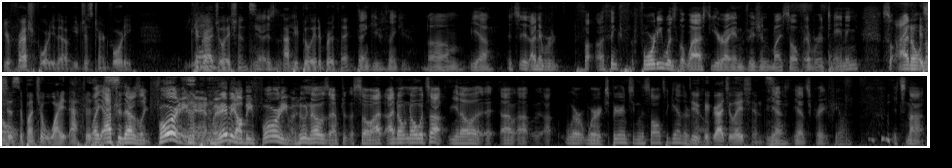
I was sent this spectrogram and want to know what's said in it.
You're fresh 40 though. You just turned 40. Congratulations. Yeah, is- Happy belated birthday. Thank you, thank you. Um, yeah, it's it. I never thought. I think 40 was the last year I envisioned myself ever attaining. So I don't It's know. just a bunch of white after like this. after that, I was like 40, man. Maybe I'll be 40, but who knows after this? So I, I don't know what's up. You know, uh, uh, uh, we're we're experiencing this all together Dude, now. congratulations. Yeah, yeah, it's a great feeling. It's not,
